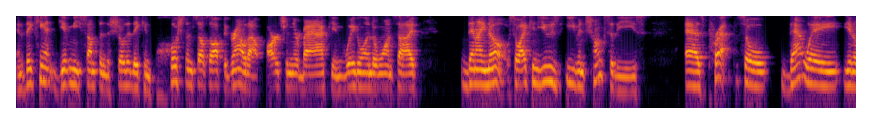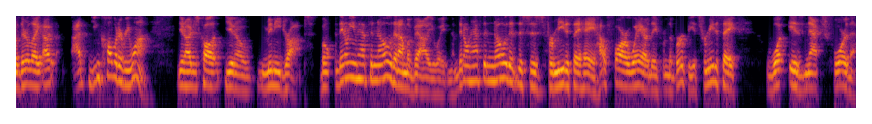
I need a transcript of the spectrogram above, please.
and if they can't give me something to show that they can push themselves off the ground without arching their back and wiggling to one side, then I know. So I can use even chunks of these as prep. So that way, you know, they're like, I, I, you can call whatever you want. You know, I just call it, you know, mini drops. But they don't even have to know that I'm evaluating them. They don't have to know that this is for me to say, hey, how far away are they from the burpee? It's for me to say, what is next for them.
